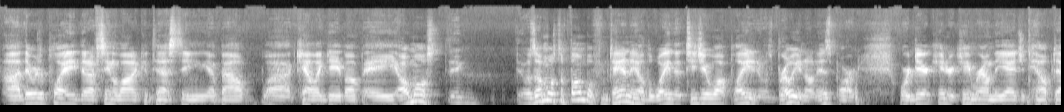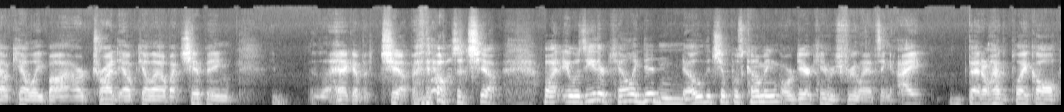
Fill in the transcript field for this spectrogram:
Uh, there was a play that I've seen a lot of contesting about uh, Kelly gave up a almost it was almost a fumble from Tannehill the way that T.J. Watt played it. It was brilliant on his part, where Derrick Henry came around the edge and helped out Kelly by or tried to help Kelly out by chipping. A heck of a chip if that was a chip, but it was either Kelly didn't know the chip was coming or Derrick Henry was freelancing. I I don't have the play call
